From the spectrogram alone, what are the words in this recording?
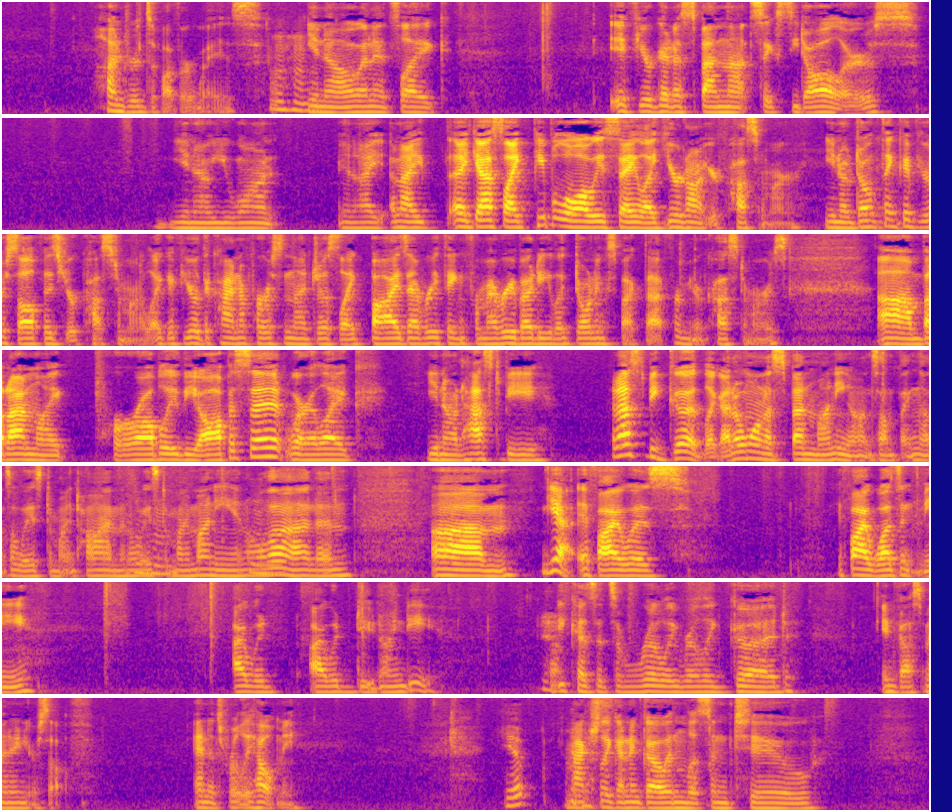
hundreds of other ways. You know, and it's like if you're going to spend that $60, you know, you want and I and I I guess like people will always say like you're not your customer. You know, don't think of yourself as your customer. Like if you're the kind of person that just like buys everything from everybody, like don't expect that from your customers. Um, but I'm like probably the opposite, where like you know it has to be it has to be good. Like I don't want to spend money on something that's a waste of my time and a waste of my money and all that. And um, yeah, if I was if I wasn't me, I would I would do 9D Yeah. because it's a really really good investment in yourself, and it's really helped me. yep. I'm actually going to go and listen to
